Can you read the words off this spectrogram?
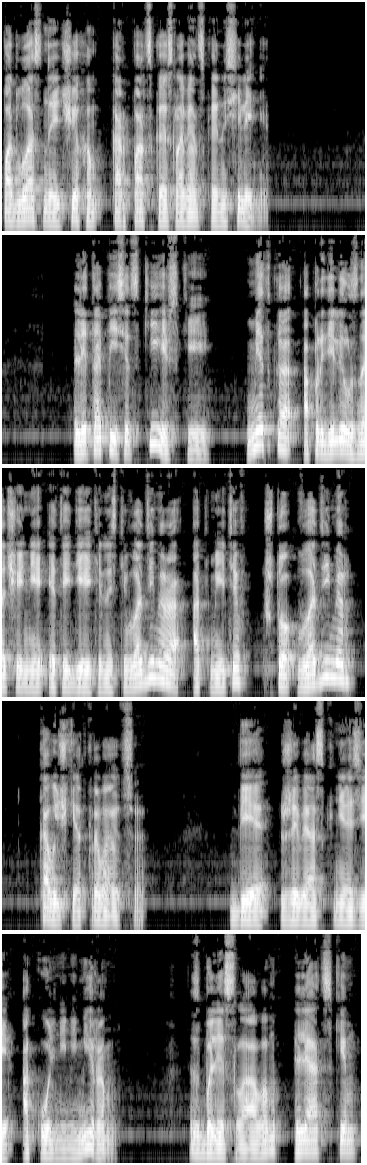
подвластное чехам карпатское славянское население. Летописец Киевский метко определил значение этой деятельности Владимира, отметив, что Владимир, кавычки открываются, «бе, живя с князи окольними миром, с Болеславом Ляцким,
